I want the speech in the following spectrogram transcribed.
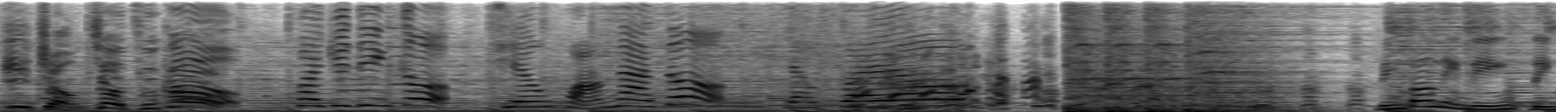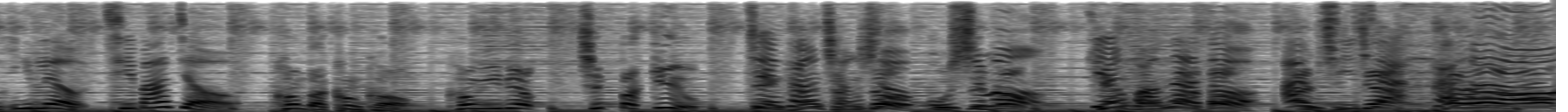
一种就足够，快去订购天皇纳豆，要乖哦。零八零零零一六七八九，空八空口空一六七八九，健康长寿不是梦，天皇纳豆按起价，看哦。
